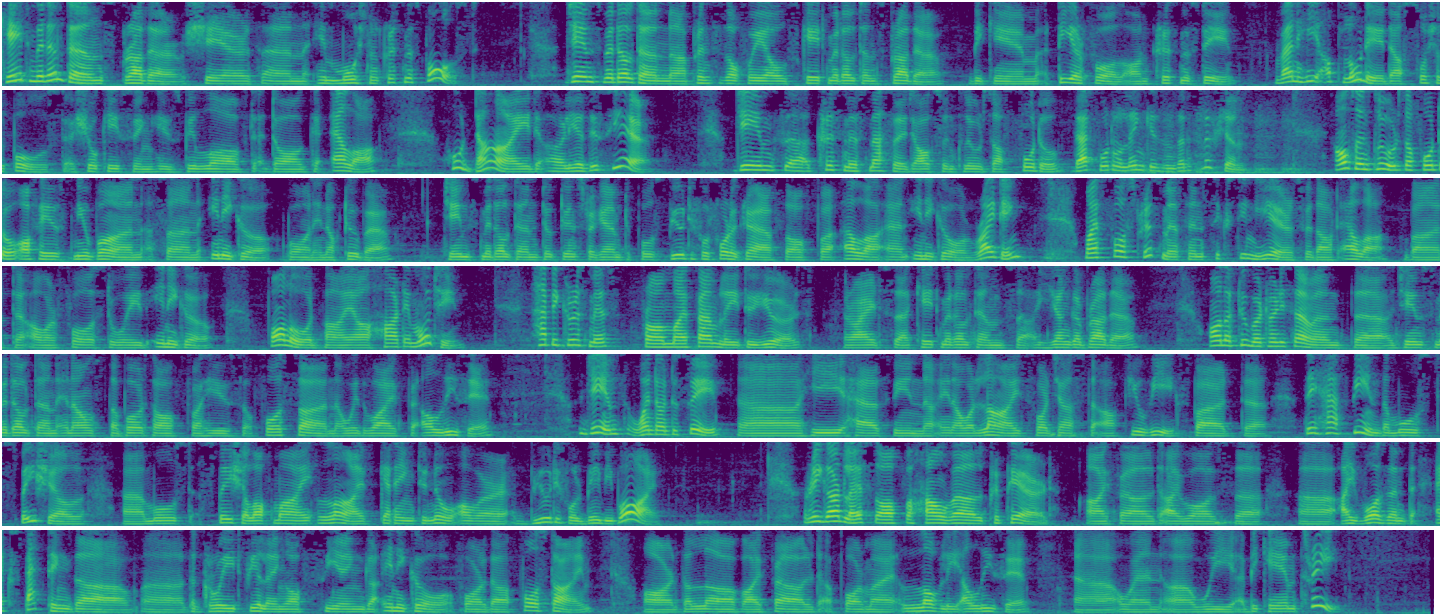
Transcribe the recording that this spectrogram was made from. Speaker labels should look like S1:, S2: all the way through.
S1: Kate Middleton's brother shares an emotional Christmas post. James Middleton, uh, Princess of Wales, Kate Middleton's brother, became tearful on Christmas Day when he uploaded a social post showcasing his beloved dog Ella, who died earlier this year. James' uh, Christmas message also includes a photo. That photo link is in the description also includes a photo of his newborn son Inigo, born in October. James Middleton took to Instagram to post beautiful photographs of uh, Ella and Inigo, writing, My first Christmas in 16 years without Ella, but uh, our first with Inigo, followed by a heart emoji. Happy Christmas from my family to yours, writes uh, Kate Middleton's younger brother. On October 27th, uh, James Middleton announced the birth of uh, his first son with wife Alizée. James went on to say uh, he has been in our lives for just a few weeks, but uh, they have been the most special, uh, most special of my life getting to know our beautiful baby boy. Regardless of how well prepared I felt I was uh, I wasn't expecting the uh, the great feeling of seeing Inigo for the first time, or the love I felt for my lovely Alizée uh, when uh, we became three.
